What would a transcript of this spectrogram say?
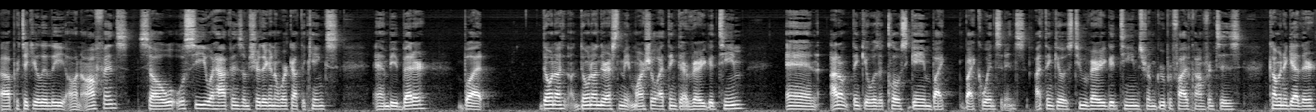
uh, particularly on offense. So we'll see what happens. I'm sure they're going to work out the kinks and be better, but don't don't underestimate Marshall. I think they're a very good team, and I don't think it was a close game by by coincidence. I think it was two very good teams from Group of Five conferences coming together,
